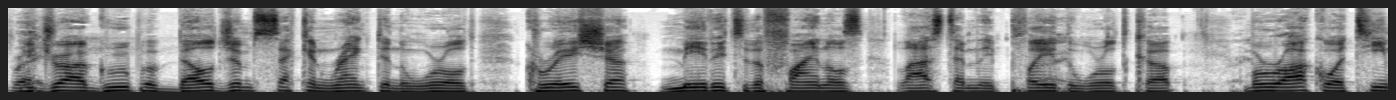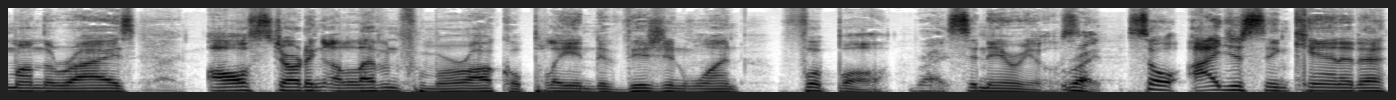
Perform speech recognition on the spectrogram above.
Right. You draw a group of Belgium, second ranked in the world. Croatia made it to the finals last time they played right. the World Cup. Right. Morocco, a team on the rise. All starting 11 for Morocco play in Division One football scenarios. Right. So I just think Canada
